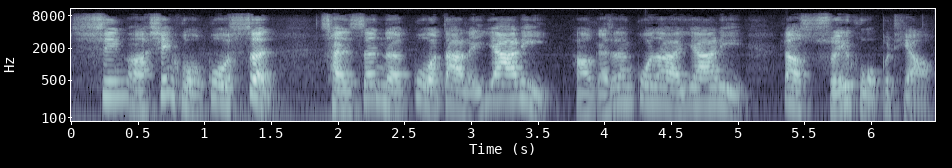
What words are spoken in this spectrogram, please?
心啊心火过盛，产生了过大的压力，好，产生过大的压力，让水火不调，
